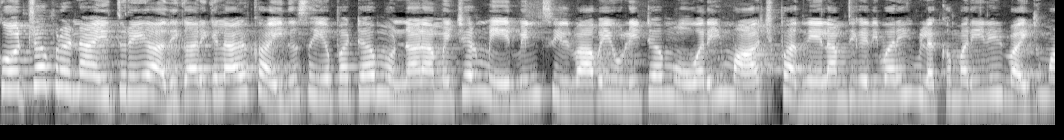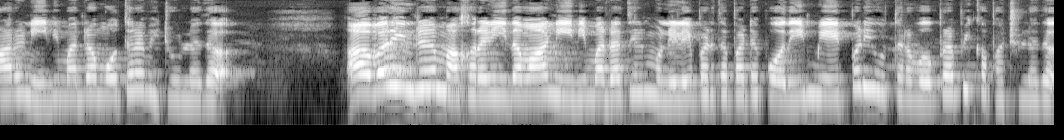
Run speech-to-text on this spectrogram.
குற்றப்புலனாய்வுத்துறை அதிகாரிகளால் கைது செய்யப்பட்ட முன்னாள் அமைச்சர் மேர்வின் சில்வாவை உள்ளிட்ட மூவரை மார்ச் பதினேழாம் தேதி வரை விளக்கமறியலில் வைக்குமாறு நீதிமன்றம் உத்தரவிட்டுள்ளது. அவர் இன்று மகரநீதவான் நீதிமன்றத்தில் முன்னிலைப்படுத்தப்பட்ட போதே மேற்படி உத்தரவு பிறப்பிக்கப்பட்டுள்ளது.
